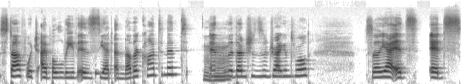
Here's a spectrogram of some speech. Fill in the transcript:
stuff, which I believe is yet another continent in Mhm. the Dungeons and Dragons world. So yeah, it's it's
